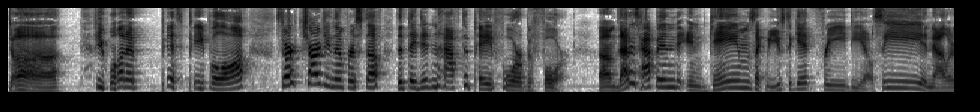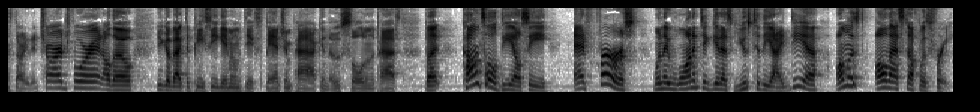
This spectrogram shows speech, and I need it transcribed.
Duh. If you want to piss people off, start charging them for stuff that they didn't have to pay for before. Um, that has happened in games like we used to get free DLC, and now they're starting to charge for it. Although you go back to PC gaming with the expansion pack, and those sold in the past. But console DLC, at first, when they wanted to get us used to the idea, almost all that stuff was free.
